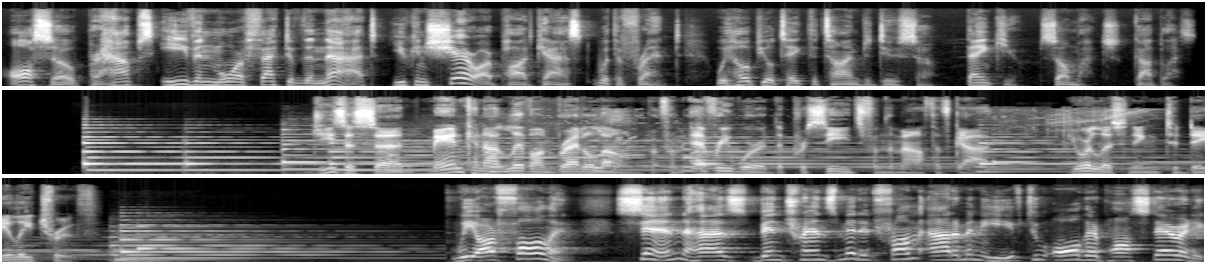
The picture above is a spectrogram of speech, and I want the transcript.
Also, perhaps even more effective than that, you can share our podcast with a friend. We hope you'll take the time to do so. Thank you so much. God bless. Jesus said, Man cannot live on bread alone, but from every word that proceeds from the mouth of God. You're listening to Daily Truth. We are fallen. Sin has been transmitted from Adam and Eve to all their posterity.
